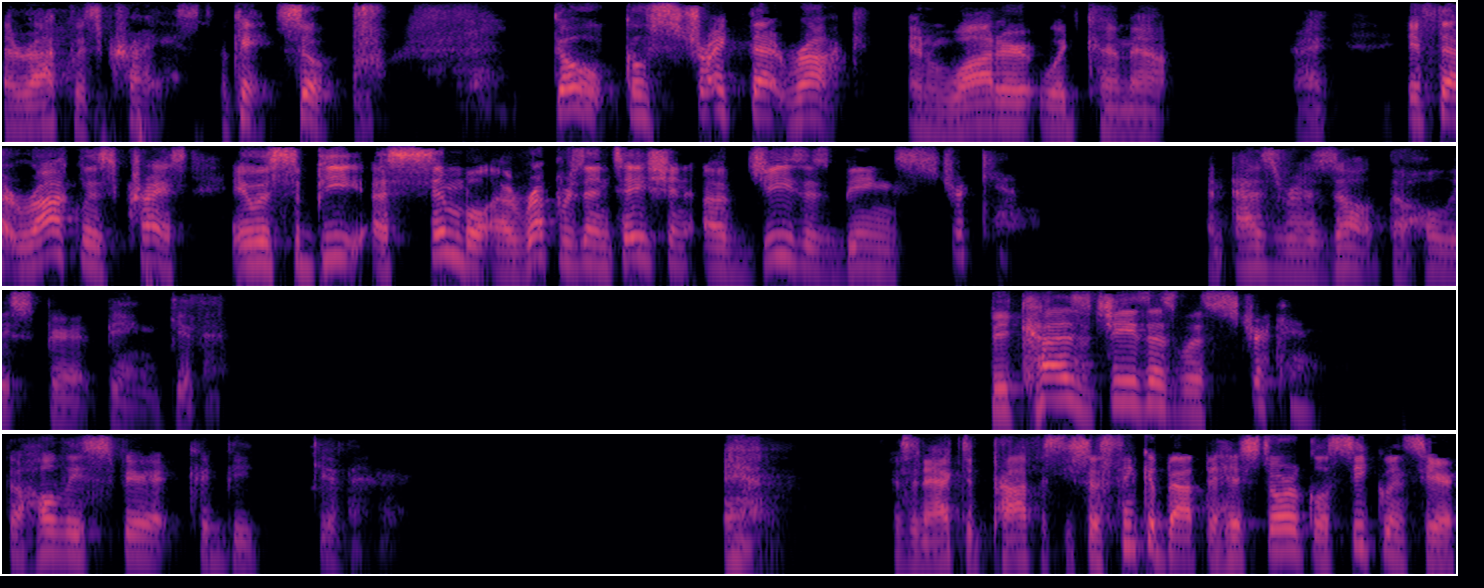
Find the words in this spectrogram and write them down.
That rock was Christ. Okay, so go go strike that rock and water would come out. Right? If that rock was Christ, it was to be a symbol, a representation of Jesus being stricken. And as a result, the Holy Spirit being given. Because Jesus was stricken, the Holy Spirit could be given. Man, there's an acted prophecy. So think about the historical sequence here.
